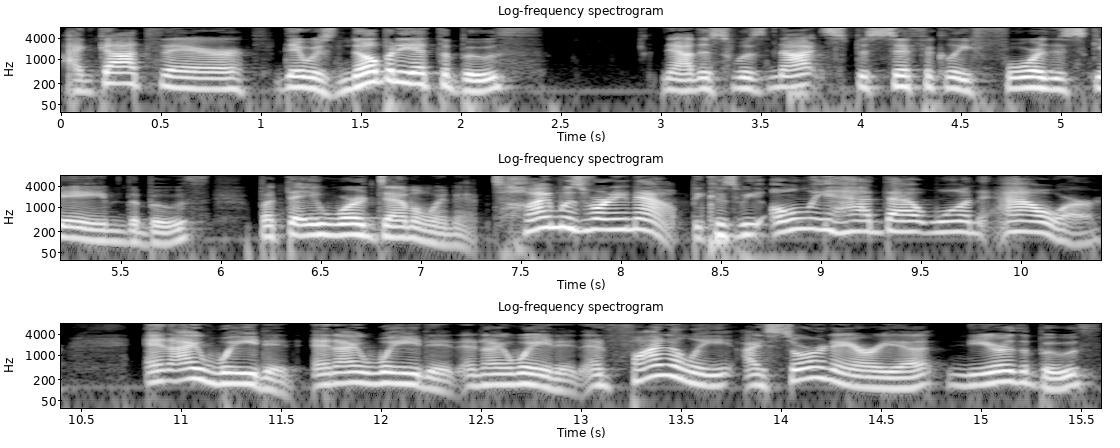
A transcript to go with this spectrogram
I got there. There was nobody at the booth. Now, this was not specifically for this game, the booth, but they were demoing it. Time was running out because we only had that one hour. And I waited and I waited and I waited. And finally, I saw an area near the booth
